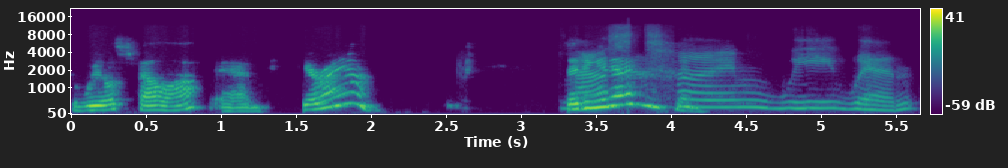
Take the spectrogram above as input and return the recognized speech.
the wheels fell off, and here I am. Sitting Last time we went,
